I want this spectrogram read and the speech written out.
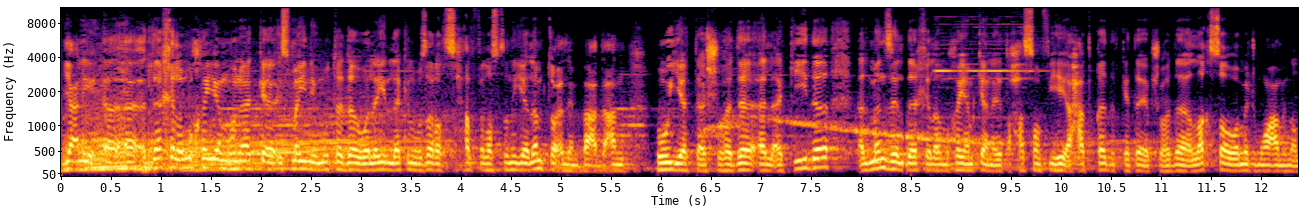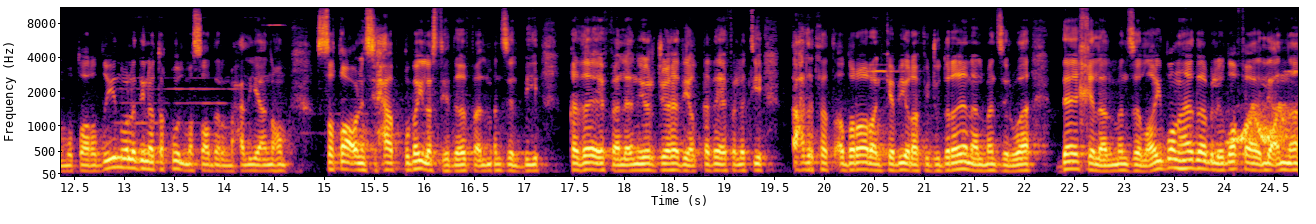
يعني آه، آه، داخل المخيم هناك اسمين متداولين لكن وزارة الصحة الفلسطينية لم تعلن بعد عن هوية الشهداء الأكيدة المنزل داخل المخيم كان يتحصن فيه أحد قادة كتائب شهداء الأقصى ومجموعة من المطاردين والذين تقول المصادر المحلية أنهم استطاعوا الانسحاب قبيل استهداف المنزل بقذائف الأنيرجا هذه القذائف التي أحدثت أضرارا كبيرة في جدران المنزل وداخل المنزل أيضا. هذا بالإضافة لأن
